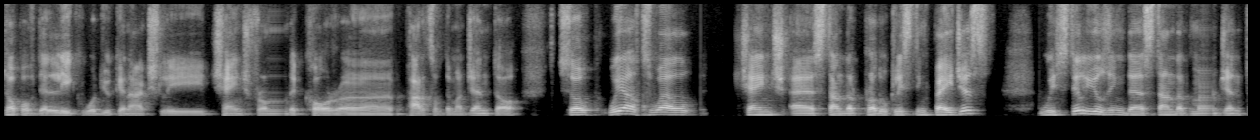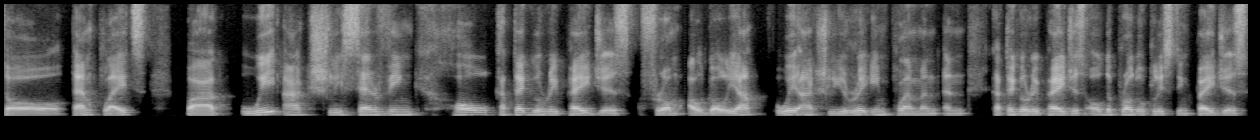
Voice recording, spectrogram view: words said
top of the league what you can actually change from the core uh, parts of the magento. So we as well change uh, standard product listing pages. We're still using the standard magento templates but we actually serving whole category pages from Algolia. We actually re-implement and category pages, all the product listing pages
